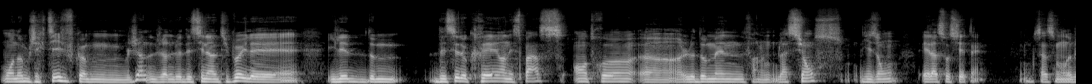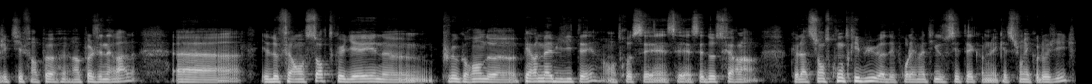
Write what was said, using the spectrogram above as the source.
mon objectif, comme je viens, je viens, de le dessiner un petit peu, il est, il est de d'essayer de créer un espace entre euh, le domaine, enfin la science, disons, et la société. Donc ça c'est mon objectif un peu un peu général, euh, et de faire en sorte qu'il y ait une plus grande perméabilité entre ces, ces, deux sphères-là, que la science contribue à des problématiques de société comme les questions écologiques,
